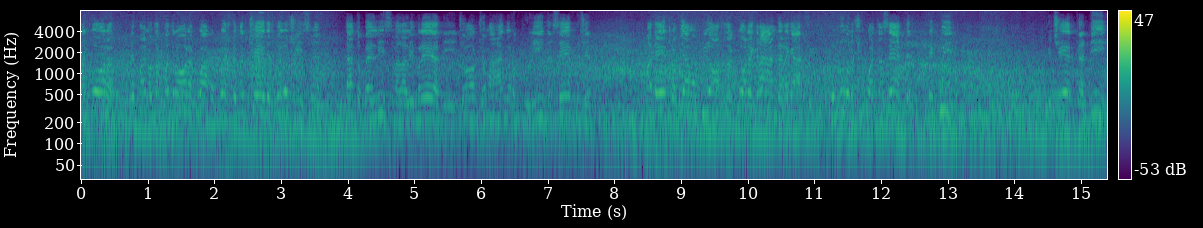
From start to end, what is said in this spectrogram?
ancora le fanno da padrona qua con queste Mercedes velocissime Intanto bellissima la livrea di Giorgio Mangano, pulita, semplice. Ma dentro abbiamo un pilota dal cuore grande, ragazzi, col numero 57. E qui che cerca di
